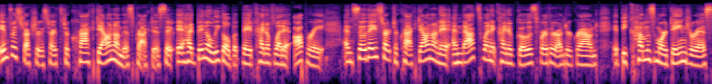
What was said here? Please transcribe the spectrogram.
infrastructure starts to crack down on this practice. It, it had been illegal, but they had kind of let it operate. And so they start to crack down on it. And that's when it kind of goes further underground. It becomes more dangerous.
